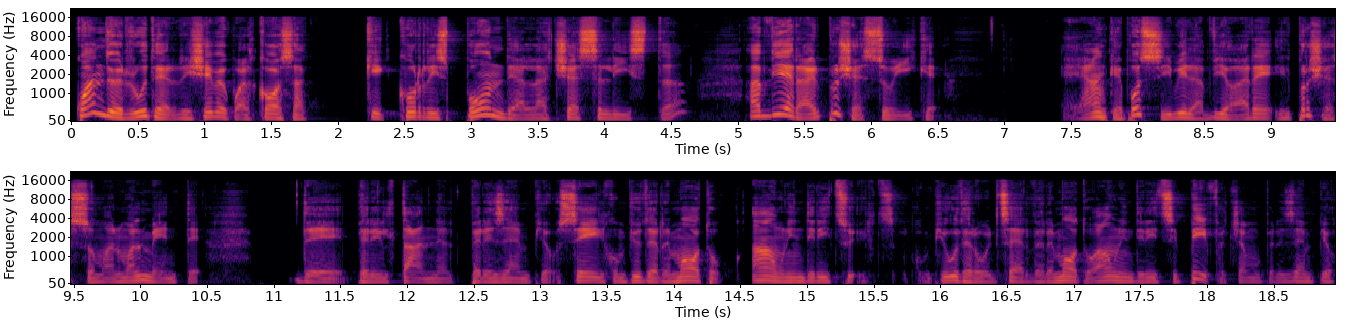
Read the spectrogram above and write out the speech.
Quando il router riceve qualcosa che corrisponde alla chess list, avvierà il processo IKE. È anche possibile avviare il processo manualmente de, per il tunnel. Per esempio, se il computer remoto ha un indirizzo, il computer o il server remoto ha un indirizzo IP, facciamo per esempio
